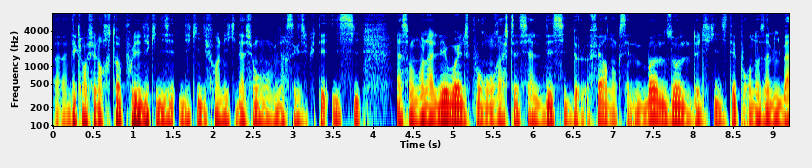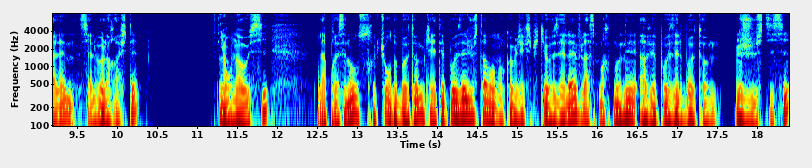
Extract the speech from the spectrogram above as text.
euh, déclencher leur stop ou les liquidations vont venir s'exécuter ici. Et à ce moment-là, les whales pourront racheter si elles décident de le faire. Donc c'est une bonne zone de liquidité pour nos amis baleines si elles veulent racheter. Et on a aussi la précédente structure de bottom qui a été posée juste avant. Donc comme j'expliquais aux élèves, la smart money avait posé le bottom juste ici.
